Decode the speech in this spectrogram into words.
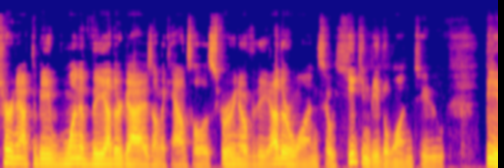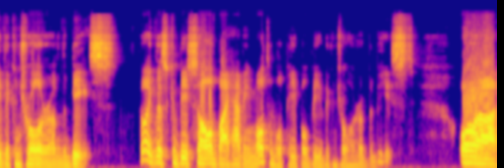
turn out to be one of the other guys on the council is screwing over the other one so he can be the one to be the controller of the beast. I feel like this could be solved by having multiple people be the controller of the beast. Or uh,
